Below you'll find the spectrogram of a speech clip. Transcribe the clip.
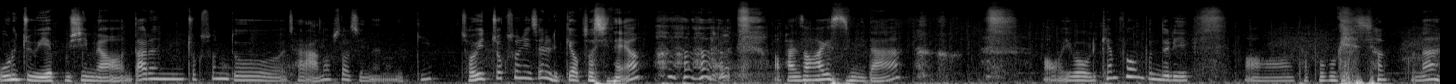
오른쪽 위에 보시면 다른 쪽 손도 잘 안 없어지는 느낌? 저희 쪽 손이 제일 늦게 없어지네요. 어, 반성하겠습니다. 어, 이거 우리 캠프원 분들이 어, 다 보고 계셨구나.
